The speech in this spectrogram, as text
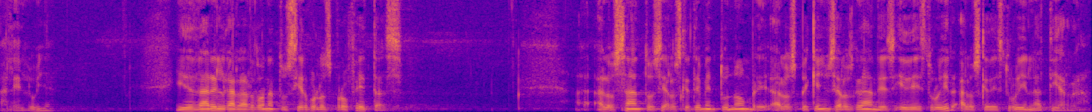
Aleluya. Y de dar el galardón a tus siervos los profetas, a los santos y a los que temen tu nombre, a los pequeños y a los grandes, y de destruir a los que destruyen la tierra.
